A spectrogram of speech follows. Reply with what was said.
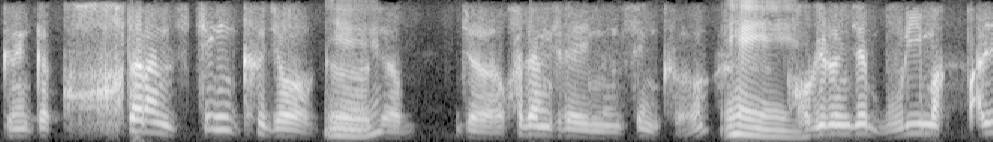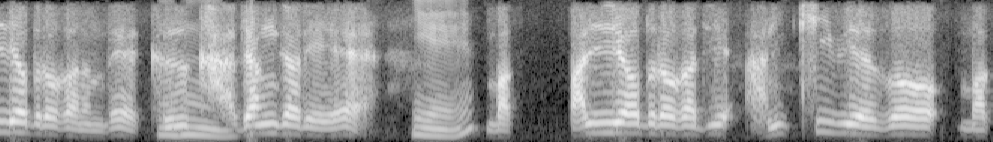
그러니까 커다란 싱크죠. 그저 예. 저 화장실에 있는 싱크. 예, 예, 예. 거기로 이제 물이 막 빨려 들어가는데 그 음. 가장자리에 예. 막 빨려 들어가지 않기 위해서 막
